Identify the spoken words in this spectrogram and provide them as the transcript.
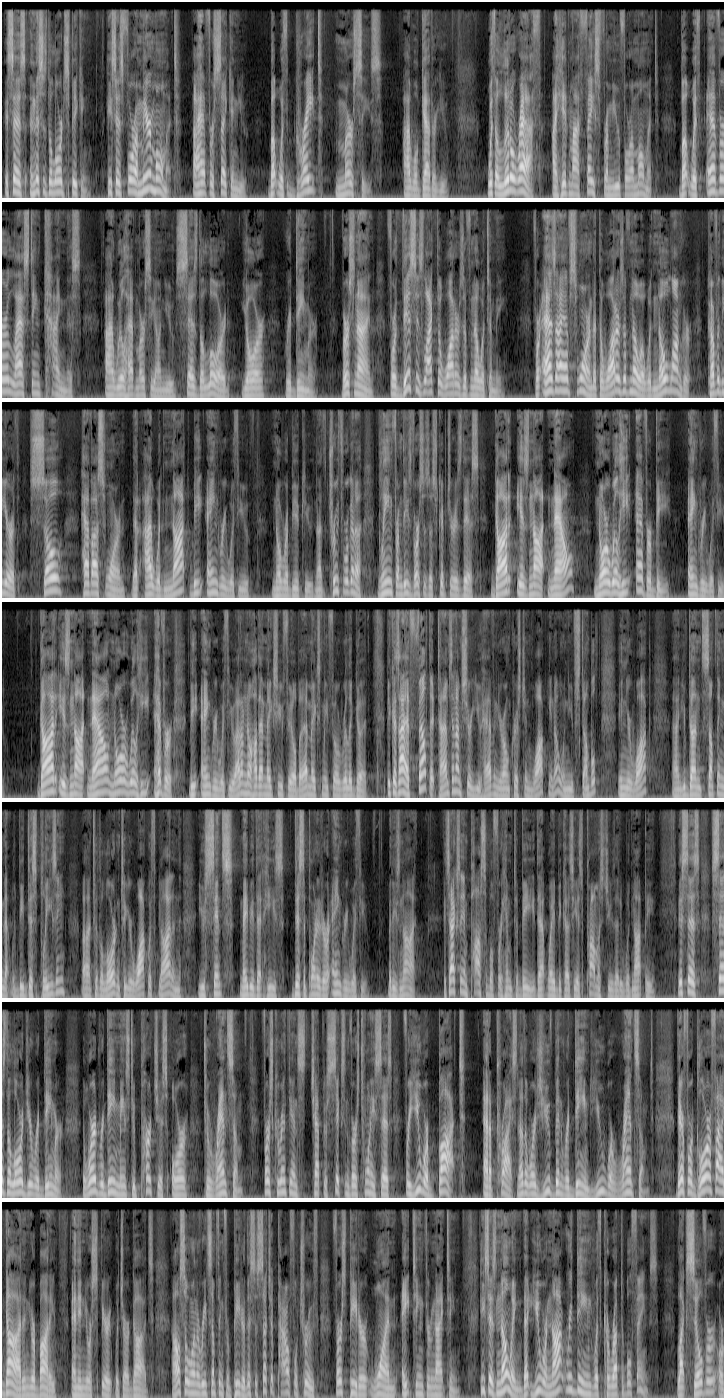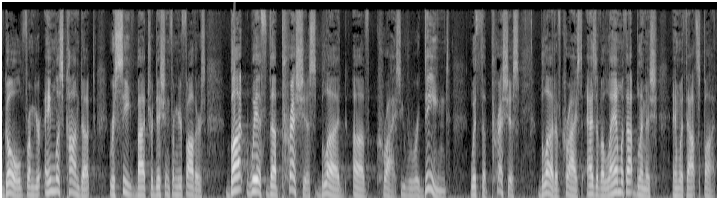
It says, and this is the Lord speaking. He says, For a mere moment I have forsaken you, but with great mercies I will gather you. With a little wrath I hid my face from you for a moment, but with everlasting kindness I will have mercy on you, says the Lord, your Redeemer. Verse 9 For this is like the waters of Noah to me. For as I have sworn that the waters of Noah would no longer cover the earth, so have I sworn that I would not be angry with you nor rebuke you. Now, the truth we're going to glean from these verses of Scripture is this God is not now, nor will he ever be angry with you. God is not now, nor will he ever be angry with you. I don't know how that makes you feel, but that makes me feel really good. Because I have felt at times, and I'm sure you have in your own Christian walk, you know, when you've stumbled in your walk, and uh, you've done something that would be displeasing uh, to the Lord and to your walk with God, and you sense maybe that He's disappointed or angry with you, but He's not. It's actually impossible for Him to be that way because He has promised you that He would not be. This says, says the Lord your Redeemer. The word redeem means to purchase or to ransom. 1 Corinthians chapter 6 and verse 20 says, For you were bought at a price. In other words, you've been redeemed, you were ransomed. Therefore, glorify God in your body and in your spirit, which are God's. I also want to read something from Peter. This is such a powerful truth. 1 Peter 1 18 through 19. He says, Knowing that you were not redeemed with corruptible things, like silver or gold, from your aimless conduct received by tradition from your fathers, but with the precious blood of Christ. You were redeemed with the precious blood of Christ, as of a lamb without blemish and without spot.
